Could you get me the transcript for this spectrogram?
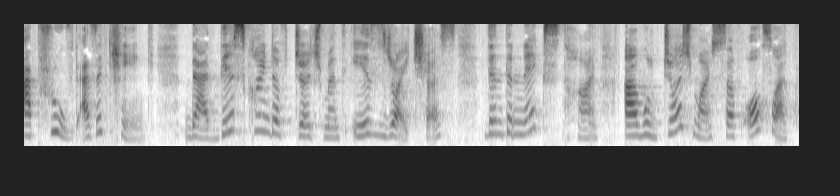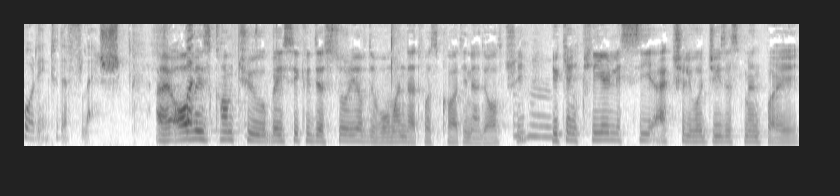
approved as a king that this kind of judgment is righteous, then the next time I will judge myself also according to the flesh. I always come to basically the story of the woman that was caught in adultery. Mm-hmm. You can clearly see actually what Jesus meant by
